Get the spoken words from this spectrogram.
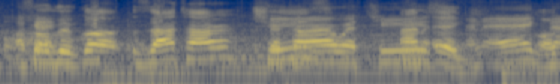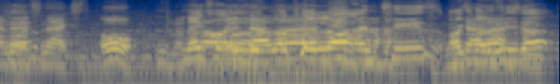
So Okay. we've got za'atar, cheese. Za'atar with cheese and egg. And egg. Then what's next? Oh, Next one is Nutella. Nutella and cheese. I Nutella. can see that.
